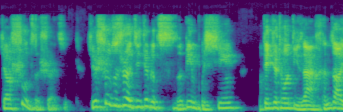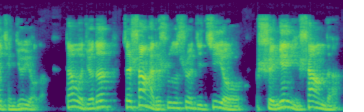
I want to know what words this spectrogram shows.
叫数字设计。其实数字设计这个词并不新，digital design 很早以前就有了。但我觉得在上海的数字设计既有水面以上的，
